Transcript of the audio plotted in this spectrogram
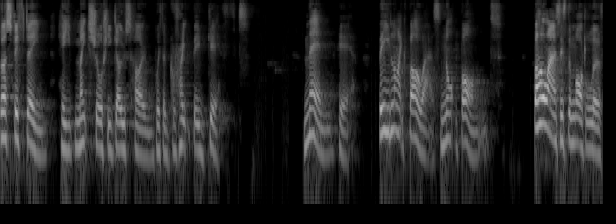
Verse 15, he makes sure she goes home with a great big gift. Men here, be like Boaz, not Bond. Boaz is the model of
